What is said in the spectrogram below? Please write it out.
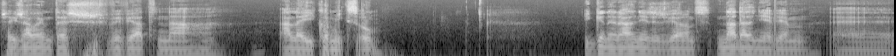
Przejrzałem też wywiad na Alei Komiksu i generalnie rzecz biorąc nadal nie wiem e,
